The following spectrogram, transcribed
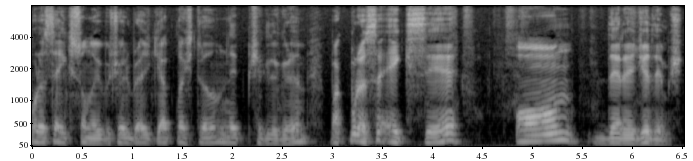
Burası eksi 10 şöyle birazcık yaklaştıralım net bir şekilde görelim. Bak burası eksi 10 derece demiş.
